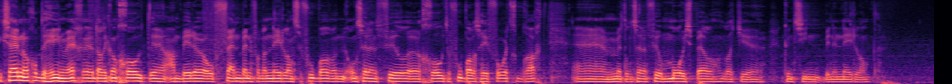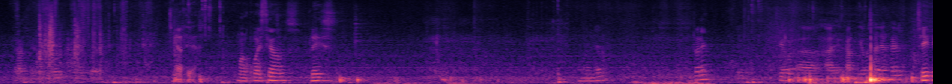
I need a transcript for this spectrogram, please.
Ik zei nog op de heenweg uh, dat ik een groot uh, aanbidder of fan ben van het Nederlandse voetbal. Want ontzettend veel uh, grote voetballers heeft voortgebracht. met ontzettend veel mooi spel wat je kunt zien binnen Nederland. Gracias. More questions, please. Antonio? Sí.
